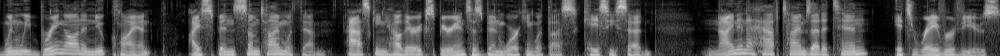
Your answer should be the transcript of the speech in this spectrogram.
When we bring on a new client, I spend some time with them, asking how their experience has been working with us, Casey said. Nine and a half times out of 10, it's rave reviews.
